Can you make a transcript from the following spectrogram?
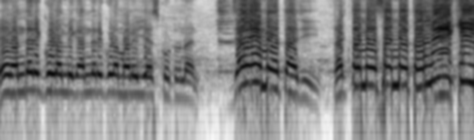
నేను అందరికి కూడా మీకు అందరికి కూడా మనవి చేసుకుంటున్నాను. జై మాతాజీ. రక్తమాసమ్మ తల్లికి.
